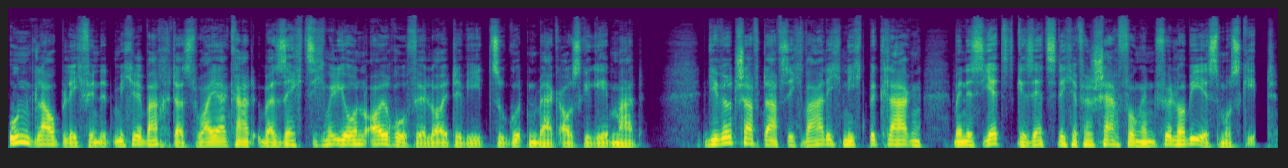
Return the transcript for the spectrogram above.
Unglaublich findet Michelbach, dass Wirecard über 60 Millionen Euro für Leute wie zu Guttenberg ausgegeben hat. Die Wirtschaft darf sich wahrlich nicht beklagen, wenn es jetzt gesetzliche Verschärfungen für Lobbyismus gibt.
